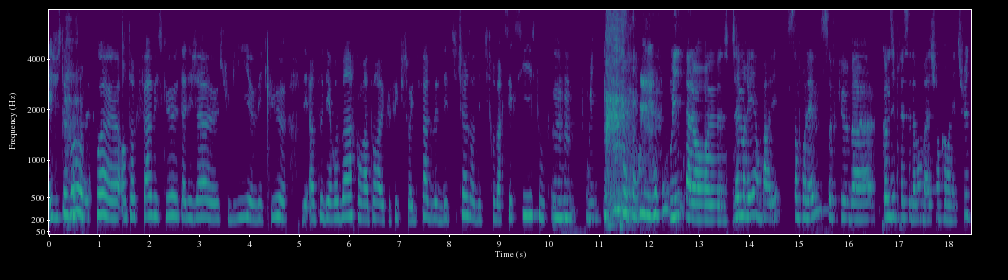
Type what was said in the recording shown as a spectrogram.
Et justement, toi, euh, en tant que femme, est-ce que tu as déjà euh, subi, vécu un peu des remarques en rapport avec le fait que tu sois une femme, même des petites choses, hein, des petites remarques sexistes ou... Mmh oui. oui, alors j'aimerais en parler sans problème, sauf que, bah, comme dit précédemment, bah, je suis encore en études.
